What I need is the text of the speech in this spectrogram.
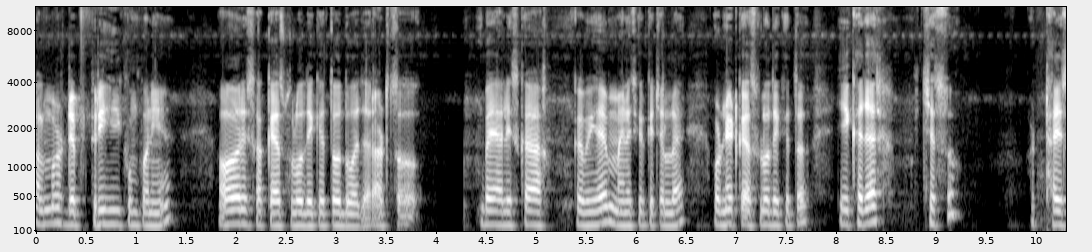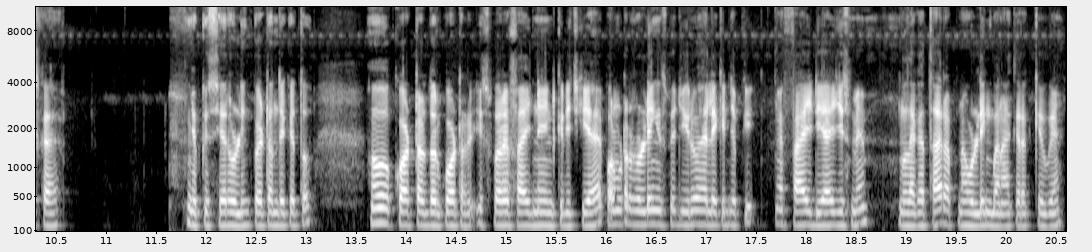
ऑलमोस्ट डेप फ्री ही कंपनी है। और इसका कैश फ्लो देखे तो दो हज़ार आठ सौ बयालीस का कभी है मैनेज करके चल रहा है। और नेट कैश फ्लो देखे तो एक हज़ार छः सौ अट्ठाईस का है। जबकि शेयर होल्डिंग पैटर्न देखे तो क्वार्टर दर क्वार्टर इस पर एफ़ ने इंक्रीज किया है। प्रमोटर होल्डिंग इस पर ज़ीरो है, लेकिन जबकि एफ़ आई जिसमें लगातार अपना होल्डिंग बना के रखे हुए हैं।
